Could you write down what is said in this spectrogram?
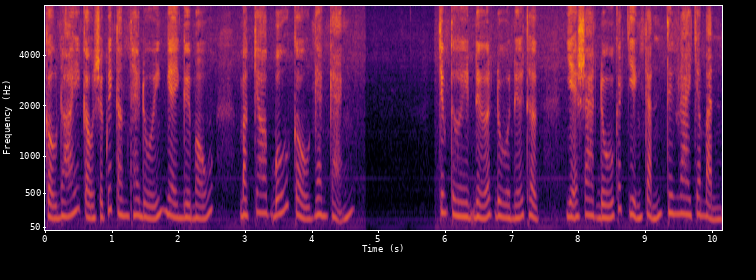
cậu nói cậu sẽ quyết tâm theo đuổi nghề người mẫu, mặc cho bố cậu ngăn cản. Chúng tôi nửa đùa nửa thật, vẽ ra đủ các diễn cảnh tương lai cho Mạnh,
